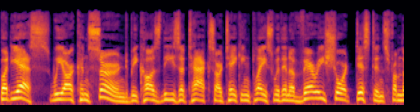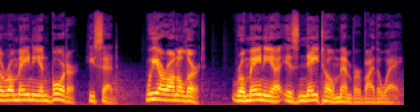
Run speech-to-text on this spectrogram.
But yes, we are concerned because these attacks are taking place within a very short distance from the Romanian border, he said. We are on alert. Romania is NATO member, by the way.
